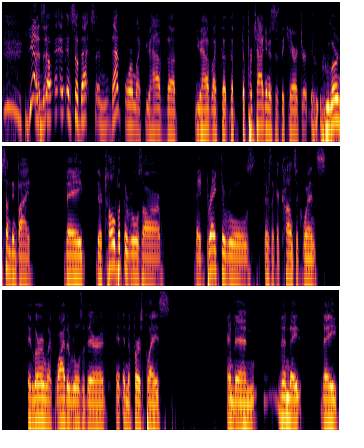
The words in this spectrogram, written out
yeah and, so and, and, so that's in that form like you have the you have like the the, the protagonist is the character who, who learns something by they they're told what the rules are they break the rules there's like a consequence they learn like why the rules are there in, the first place, and then then they they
